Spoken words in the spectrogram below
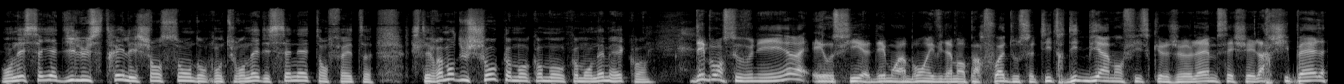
on essayait d'illustrer les chansons. Donc on tournait des scénettes en fait. C'était vraiment du show comme on, comme on, comme on aimait, quoi. Des bons souvenirs et aussi euh, des moins bons évidemment parfois, d'où ce titre. Dites bien mon fils que je l'aime, c'est chez l'Archipel.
